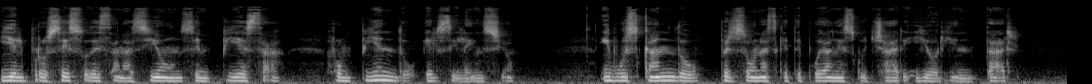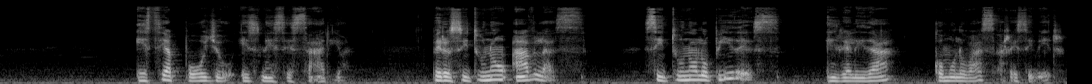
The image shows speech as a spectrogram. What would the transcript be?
y el proceso de sanación se empieza rompiendo el silencio y buscando personas que te puedan escuchar y orientar. Ese apoyo es necesario. Pero si tú no hablas, si tú no lo pides, en realidad, ¿cómo lo vas a recibir?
